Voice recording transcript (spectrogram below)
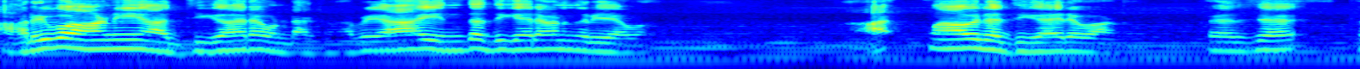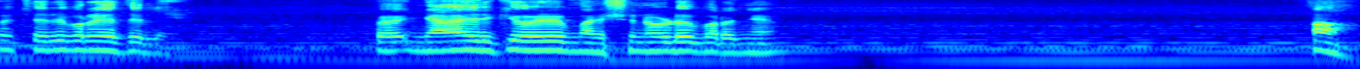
അറിവാണ് ഈ അധികാരം ഉണ്ടാക്കുന്നത്. അപ്പോൾ ആ എന്ത് അധികാരമാണെന്ന് അറിയാവോ ആത്മാവിൽ അധികാരമാണ്. ചെറിയ പറയത്തില്ലേ? ഇപ്പം ഞാൻ ഒരിക്കൽ ഒരു മനുഷ്യനോട് പറഞ്ഞ് ആ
